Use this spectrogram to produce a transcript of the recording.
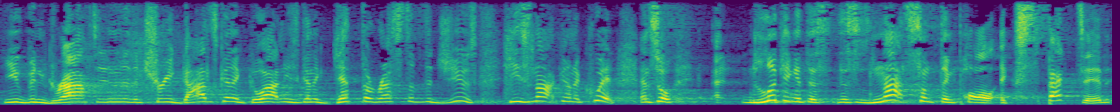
you've been grafted into the tree, God's going to go out and he's going to get the rest of the Jews. He's not going to quit. And so uh, looking at this, this is not something Paul expected.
